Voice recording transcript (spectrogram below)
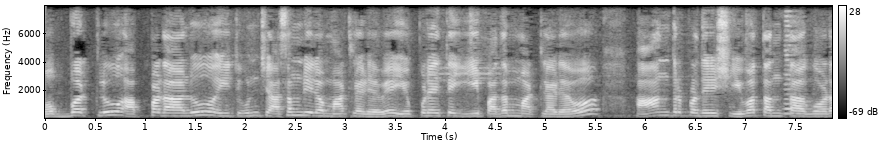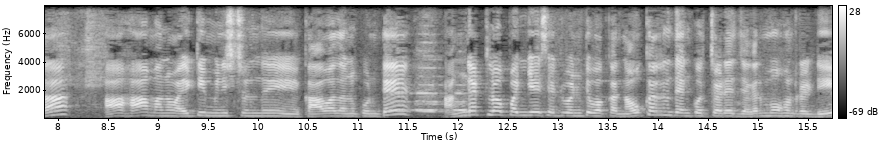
బొబ్బట్లు అప్పడాలు వీటి గురించి అసెంబ్లీలో మాట్లాడేవే. ఎప్పుడైతే ఈ పదం మాట్లాడావో ఆంధ్రప్రదేశ్ యువతంతా కూడా ఆహా మనం ఐటీ మినిస్టర్ని కావాలనుకుంటే అంగట్లో పనిచేసేటువంటి ఒక నౌకర్ని దెంకొచ్చాడే జగన్మోహన్ రెడ్డి.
